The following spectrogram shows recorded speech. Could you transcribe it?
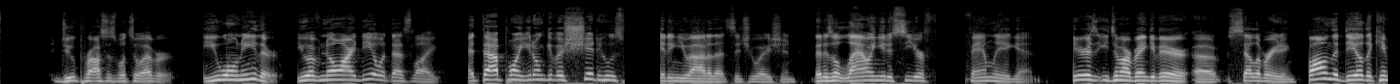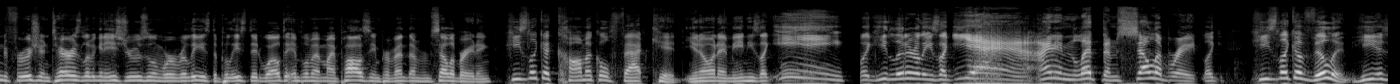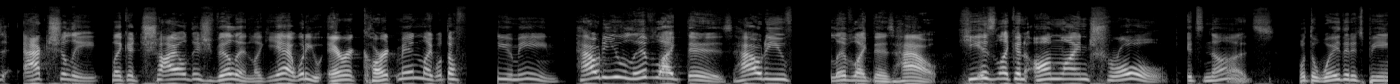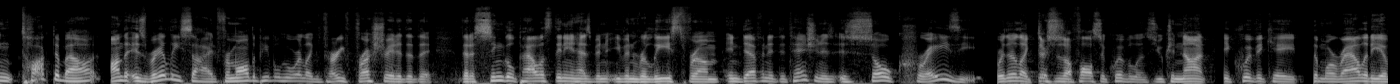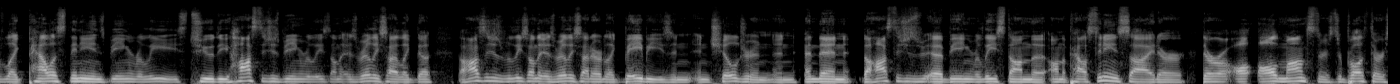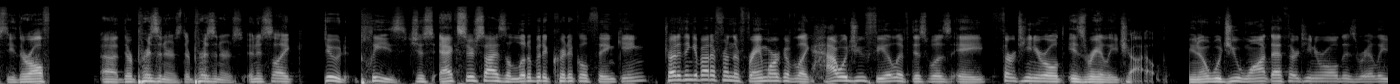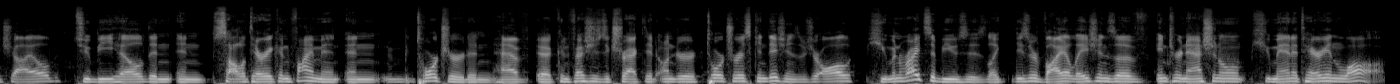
due process whatsoever. You won't either. You have no idea what that's like. At that point, you don't give a shit who's getting you out of that situation that is allowing you to see your family again. Here's Itamar Ben Gvir uh, celebrating. Following the deal that came to fruition, terrorists living in East Jerusalem were released. The police did well to implement my policy and prevent them from celebrating. He's like a comical fat kid. You know what I mean? He's like, ee! Like, he literally is like, yeah, I didn't let them celebrate. Like, he's like a villain. He is actually like a childish villain. Like, yeah, what are you, Eric Cartman? Like, what the f- do you mean? How do you live like this? How do you f- live like this? How? He is like an online troll. It's nuts. But the way that it's being talked about on the Israeli side from all the people who are like very frustrated that the, that a single Palestinian has been even released from indefinite detention is, is so crazy. Where they're like, this is a false equivalence. You cannot equivocate the morality of like Palestinians being released to the hostages being released on the Israeli side. Like the, the hostages released on the Israeli side are like babies and, and children, and and then the hostages uh, being released on the on the Palestinian side are they're all, all monsters. They're bloodthirsty. They're all uh, they're prisoners. They're prisoners. And it's like, dude, please just exercise a little bit of critical thinking. Try to think about it from the framework of like, how would you feel if this was a 13 year old Israeli child? You know, would you want that 13 year old Israeli child to be held in, in solitary confinement and tortured and have uh, confessions extracted under torturous conditions, which are all human rights abuses? Like, these are violations of international humanitarian law.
